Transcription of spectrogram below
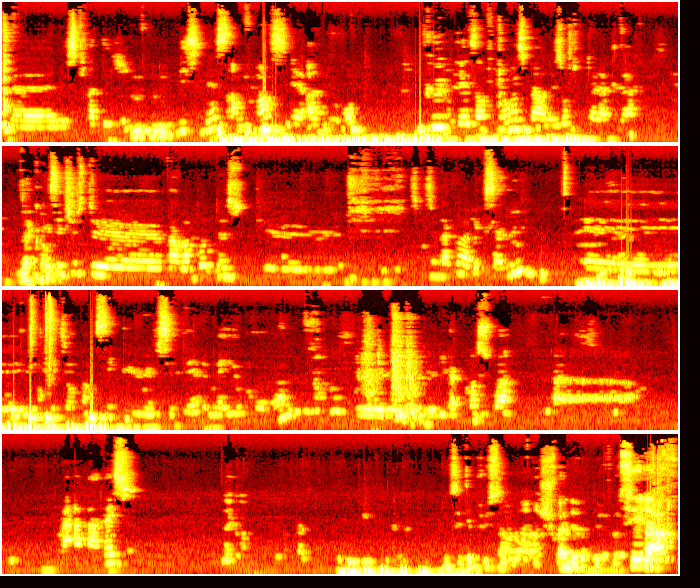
la, stratégie du business en France et en Europe que les influences par les autres caractères. D'accord. C'est juste euh, par rapport à ce que qu'ils sont d'accord avec Salut. Et en fait, ils ont pensé que c'était le meilleur moment que l'événement soit euh, apparaisse. D'accord. Donc c'était plus un, un choix de, de votre C'est la, part.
